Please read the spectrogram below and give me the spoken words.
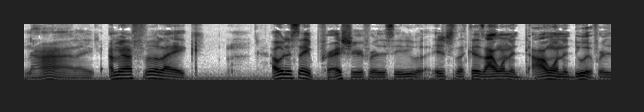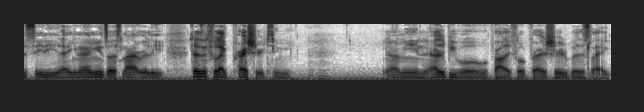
nah. Like, I mean, I feel like I wouldn't say pressure for the city, but it's because I want to. I want to do it for the city. Like, you know what I mean? So it's not really. it Doesn't feel like pressure to me. You know what I mean? Other people will probably feel pressured, but it's like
